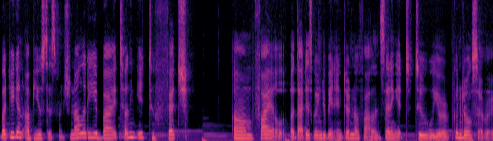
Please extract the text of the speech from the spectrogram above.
but you can abuse this functionality by telling it to fetch um, file, but that is going to be an internal file and setting it to your control server.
